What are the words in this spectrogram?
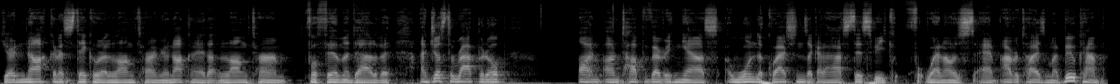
You're not going to stick with it long term. You're not going to get that long term fulfillment out of it. And just to wrap it up, on, on top of everything else, one of the questions I got asked this week when I was um, advertising my boot camp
